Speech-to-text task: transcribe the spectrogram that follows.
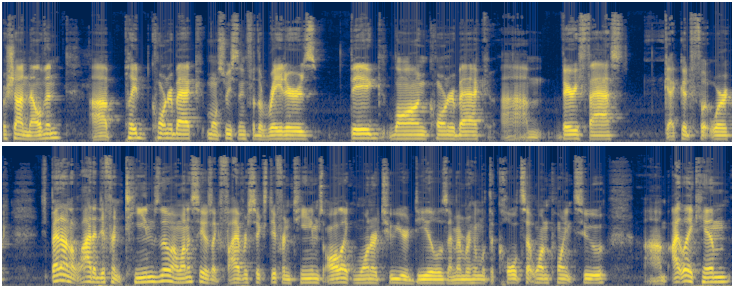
Rashaan Melvin. Uh, played cornerback most recently for the Raiders, big, long cornerback, um, very fast, got good footwork. He's been on a lot of different teams, though. I want to say it was like five or six different teams, all like one or two year deals. I remember him with the Colts at one point too. Um, I like him.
